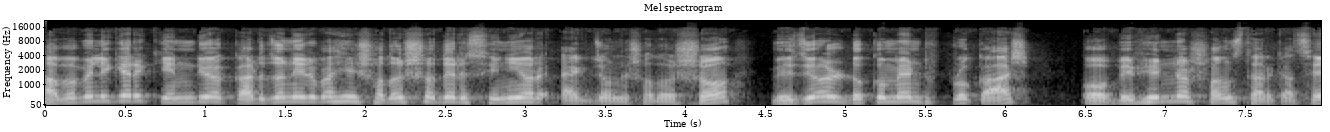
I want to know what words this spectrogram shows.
আওয়ামী লীগের কেন্দ্রীয় কার্যনির্বাহী সদস্যদের সিনিয়র একজন সদস্য, ভিজুয়াল ডকুমেন্ট প্রকাশ ও বিভিন্ন সংস্থার কাছে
